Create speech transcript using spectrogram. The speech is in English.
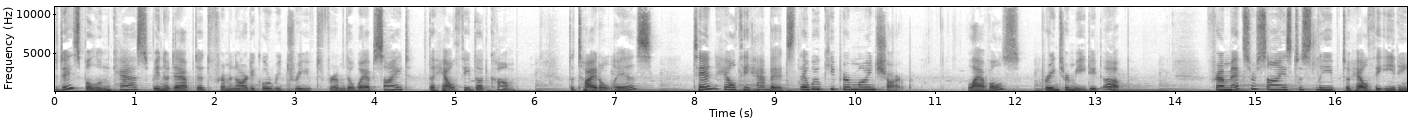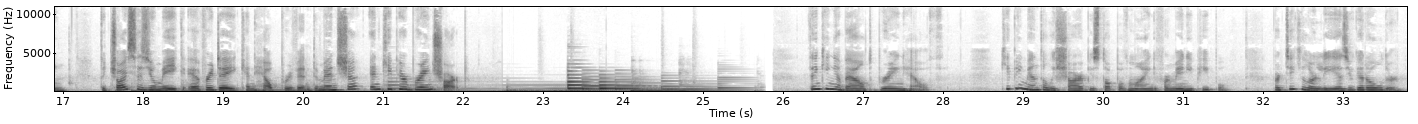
Today's balloon cast has been adapted from an article retrieved from the website thehealthy.com. The title is 10 Healthy Habits That Will Keep Your Mind Sharp. Levels pre intermediate up. From exercise to sleep to healthy eating, the choices you make every day can help prevent dementia and keep your brain sharp. Thinking about brain health. Keeping mentally sharp is top of mind for many people, particularly as you get older.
